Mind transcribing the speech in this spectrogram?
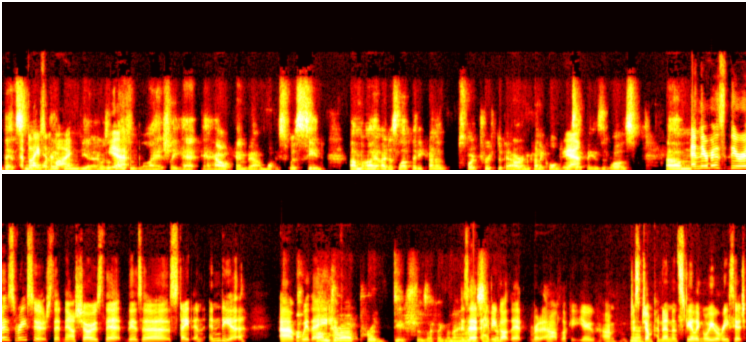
that's not what blatant lie. happened yeah it was a Yeah. blatant lie actually ha- how it came about and what was said um I, I just love that he kind of spoke truth to power and kind of called it Yeah. exactly as it was um And there is there is research that now shows that there's a state in India um, Uh, where they have Andhra Pradesh is I think the name. Is it. Have you Yeah, got that? Oh, look at you! I'm just Yeah. jumping in and stealing all your research.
